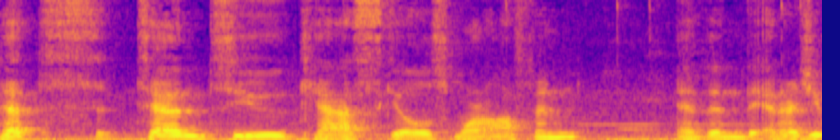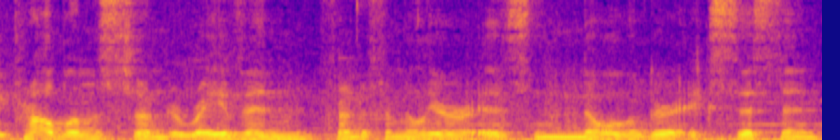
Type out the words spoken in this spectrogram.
pets tend to cast skills more often, and then the energy problems from the Raven, from the Familiar, is no longer existent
